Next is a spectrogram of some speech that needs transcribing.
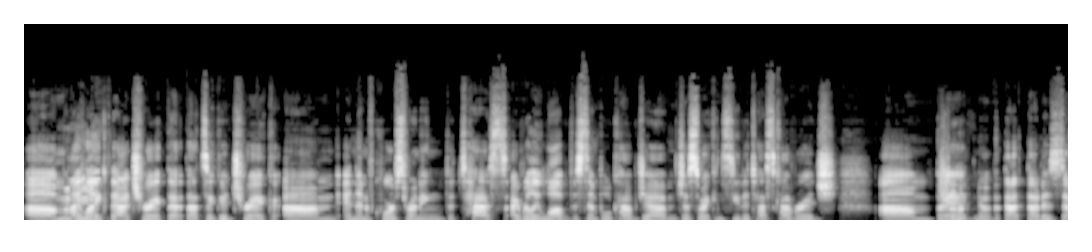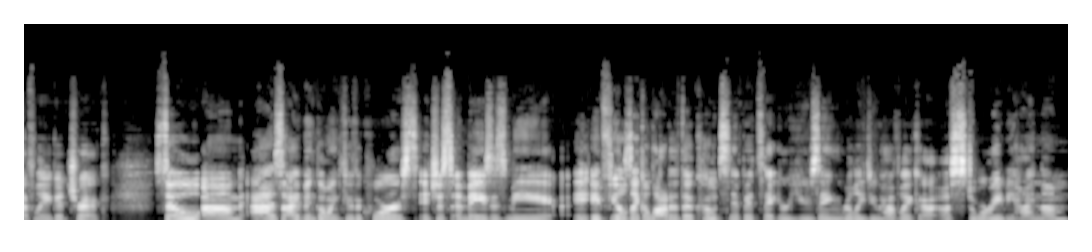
um, mm-hmm. I like that trick. That that's a good trick. Um, and then, of course, running the tests. I really love the SimpleCov gem just so I can see the test coverage. Um, but sure. no, that that that is definitely a good trick. So, um, as I've been going through the course, it just amazes me. It, it, feels like a lot of the code snippets that you're using really do have like a, a story behind them.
